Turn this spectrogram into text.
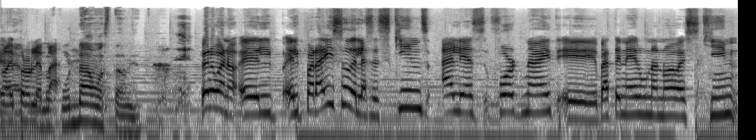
no hay problema. Lo unamos también. Pero bueno, el, paraíso de las skins, alias Fortnite, eh, va a tener una nueva skin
